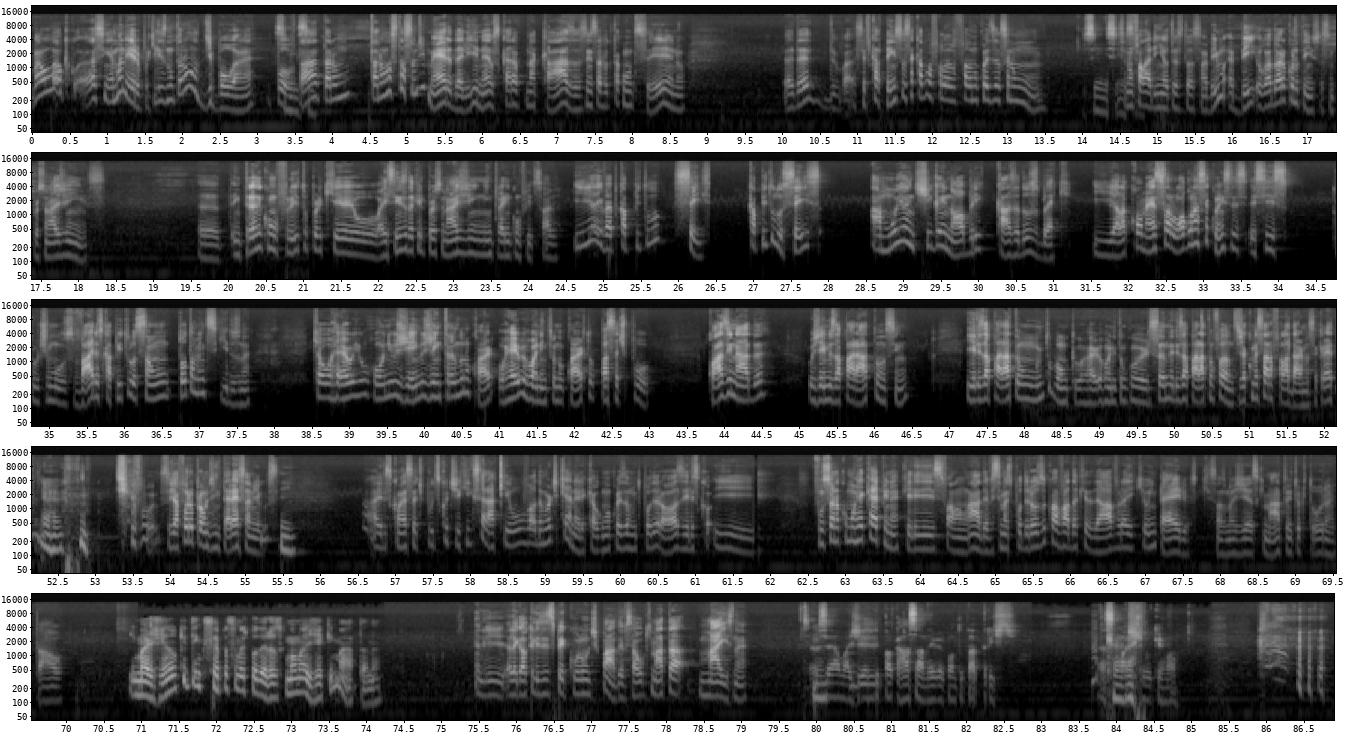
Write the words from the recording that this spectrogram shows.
Mas, é que- assim, é maneiro, porque eles não estão de boa, né? Pô, Sim, tá, tá, num, tá numa situação de merda ali, né? Os caras na casa, sem saber o que tá acontecendo. É, é, você fica tenso, você acaba falando, falando coisas que você não, Sim, sim. Você não sim. falaria em outra situação. É bem, é bem, eu adoro quando tem isso, assim, personagens eh, entrando em conflito porque o, a essência daquele personagem é entrar em conflito, sabe? E aí vai pro capítulo 6. Capítulo 6, a muito antiga e nobre Casa dos Black. E ela começa logo na sequência, es- esses últimos vários capítulos são totalmente seguidos, né? Que é o Harry, o Rony e os gêmeos já entrando no quarto. O Harry e o Rony entram no quarto, passa tipo quase nada. Os gêmeos aparatam, assim. E eles aparatam muito bom, que o Harry e o Rony estão conversando, eles aparatam falando. Vocês já começaram a falar da arma secreta? Aham, Tipo, vocês já foram pra onde interessa, amigos? sim. Aí eles começam a, tipo, discutir o que, será que o Voldemort quer, né? Ele quer alguma coisa muito poderosa e eles... E... Funciona como um recap, né? Que eles falam, ah, deve ser mais poderoso que o Avada Kedavra e que o Império. Que são as magias que matam e torturam e tal. Imagina o que tem que ser pra ser mais poderoso que uma magia que mata, né? Ele, é legal que eles especulam, tipo, ah, deve ser algo que mata mais, né? Essa é a magia E- que toca a raça negra quando tu tá triste. Essa Caralho. machuca, irmão.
